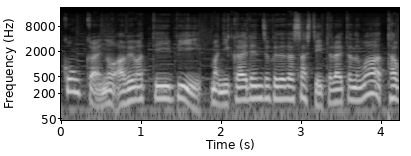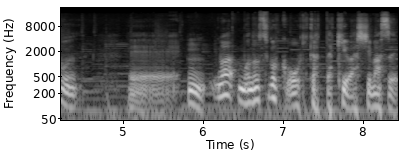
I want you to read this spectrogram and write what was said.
今回の ABEMATV、まあ、2回連続で出させていただいたのは多分、えー、うん、はものすごく大きかった気はします。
